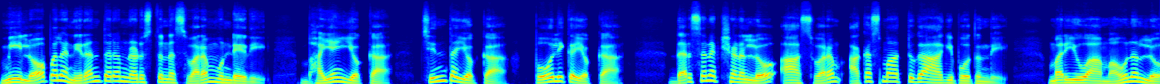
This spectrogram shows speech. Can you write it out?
మీ లోపల నిరంతరం నడుస్తున్న స్వరం ఉండేది. భయం యొక్క చింత యొక్క పోలిక యొక్క దర్శన క్షణంలో ఆ స్వరం అకస్మాత్తుగా ఆగిపోతుంది. మరియు ఆ మౌనంలో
